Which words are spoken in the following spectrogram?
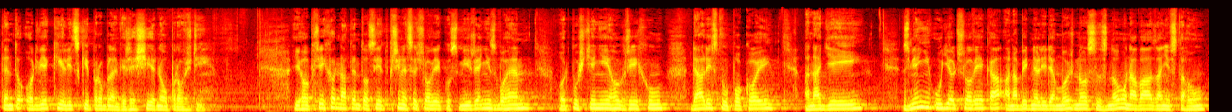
tento odvěký lidský problém vyřeší jednou provždy. Jeho příchod na tento svět přinese člověku smíření s Bohem, odpuštění jeho hříchu, dá lidstvu pokoj a naději, změní úděl člověka a nabídne lidem možnost znovu navázání vztahu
